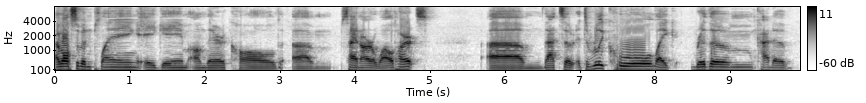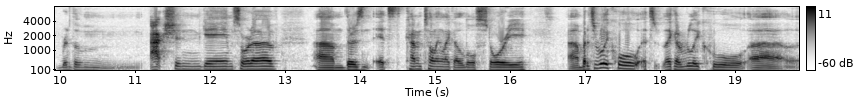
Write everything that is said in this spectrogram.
I've also been playing a game on there called um, Sayonara Wild Hearts. Um, that's a it's a really cool like rhythm kind of rhythm action game sort of. Um, there's it's kind of telling like a little story Uh, but it's a really cool. It's like a really cool uh,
